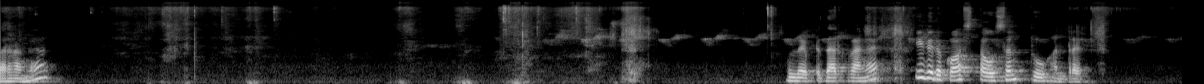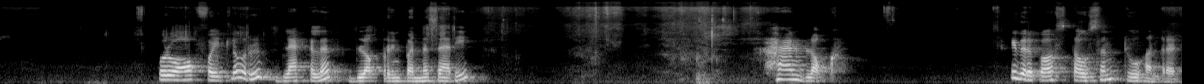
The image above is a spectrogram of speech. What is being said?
வராங்க உள்ள இப்படி தான் இருக்கிறாங்க. இதோட காஸ்ட் தௌசண்ட் டூ ஹண்ட்ரட் ஒரு ஆஃப் ஒயிட்டில் ஒரு பிளாக் கலர் பிளாக் பிரிண்ட் பண்ண சாரீ ஹேண்ட் பிளாக் இதோட cost thousand two hundred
